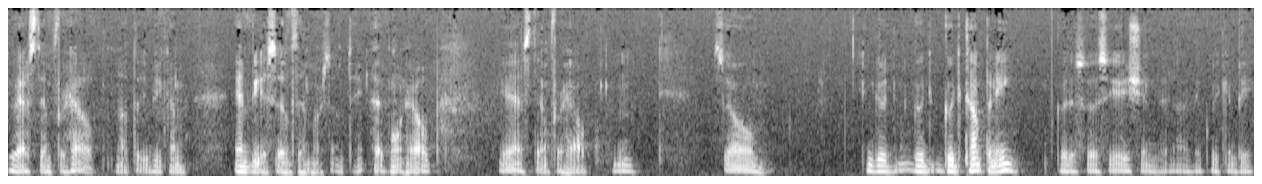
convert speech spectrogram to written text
you ask them for help. Not that you become envious of them or something. That won't help. You ask them for help. Hmm? So, good, good, good company, good association, and I think we can be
